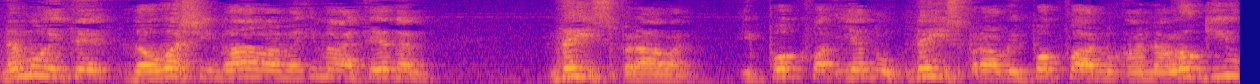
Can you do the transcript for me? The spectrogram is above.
Nemojte da u vašim glavama imate jedan neispravan i pokva, jednu neispravnu i pokvarnu analogiju,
